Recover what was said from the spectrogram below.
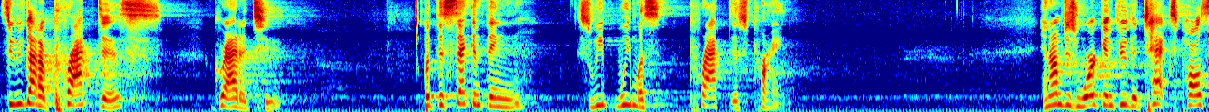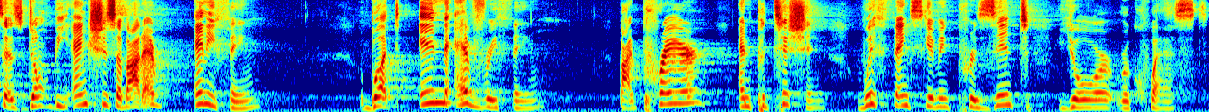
See, we've got to practice gratitude. But the second thing is we, we must practice praying. And I'm just working through the text. Paul says, Don't be anxious about ev- anything, but in everything, by prayer and petition, with thanksgiving, present your request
